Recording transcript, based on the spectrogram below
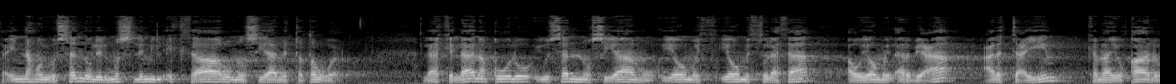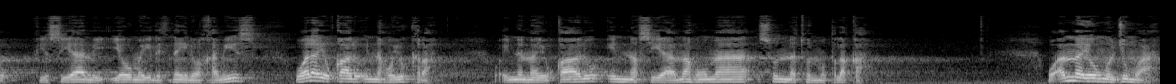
فإنه يسن للمسلم الإكثار من صيام التطوع. لكن لا نقول يسن صيام يوم يوم الثلاثاء أو يوم الأربعاء على التعيين كما يقال في صيام يومي الاثنين والخميس ولا يقال إنه يكره وإنما يقال إن صيامهما سنة مطلقة. وأما يوم الجمعة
